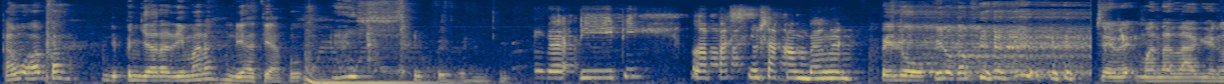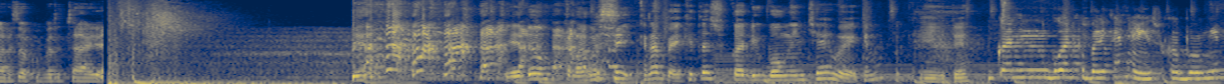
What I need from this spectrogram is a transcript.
kamu apa? Di penjara di mana? Di hati aku. Enggak di di lapas Nusa Kambangan. Pedofil kamu. Cewek mana lagi yang harus aku percaya? Iya dong, kenapa sih? Kenapa ya kita suka dibohongin cewek? Kenapa kayak gitu ya? Bukan bukan kebalikannya yang suka bohongin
